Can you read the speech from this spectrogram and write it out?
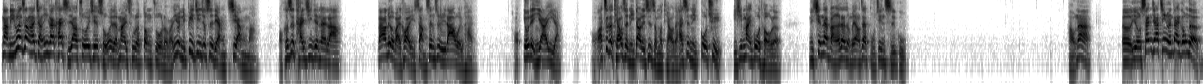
那理论上来讲，应该开始要做一些所谓的卖出的动作了嘛，因为你毕竟就是两降嘛。哦，可是台积电在拉，拉六百块以上，甚至于拉尾盘，哦，有点压抑啊。哦啊，这个调整你到底是怎么调的？还是你过去已经卖过头了？你现在反而在怎么样？在补进持股？好，那呃，有三家晶圆代工的，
